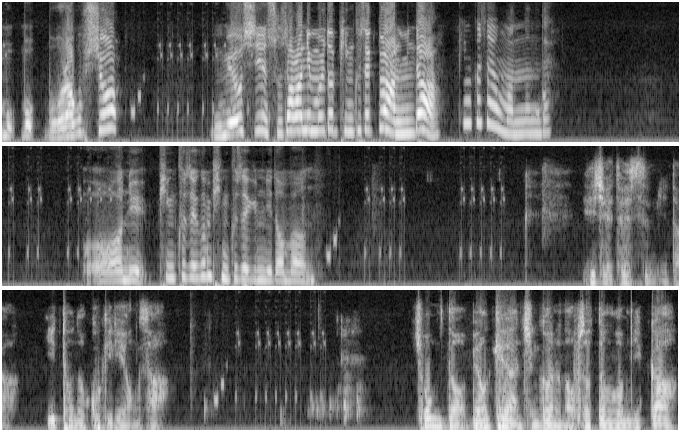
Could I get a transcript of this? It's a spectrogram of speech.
뭐, 뭐, 뭐라고쇼? 우메오 씨는 수상한 인물도 핑크색도 아닙니다. 핑크색은 맞는데. 아니, 핑크색은 핑크색입니다만. 이제 됐습니다. 이토노 코기리 형사. 좀 더 명쾌한 증거는 없었던 겁니까?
